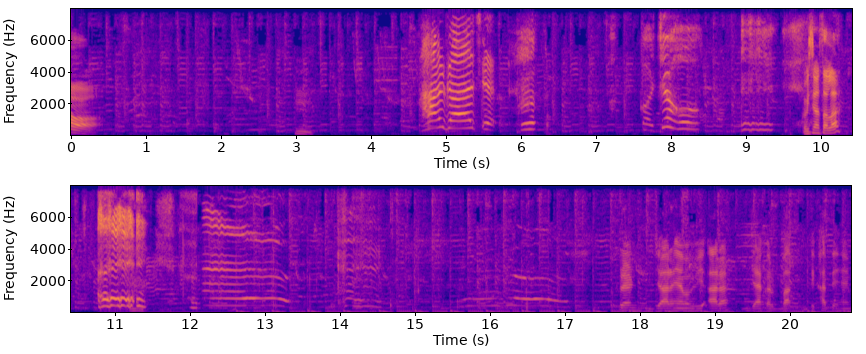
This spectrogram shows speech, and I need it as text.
आ। हम्म। हाय गाइस कैसे हो? कैसा साला फ्रेंड जा रहे हैं हम अभी आ रहा जाकर बात दिखाते हैं।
